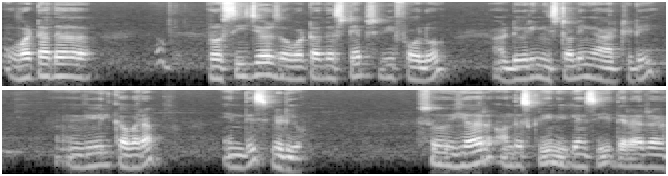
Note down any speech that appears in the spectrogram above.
what are the procedures or what are the steps we follow uh, during installing RTD we will cover up in this video. So here on the screen you can see there are uh,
